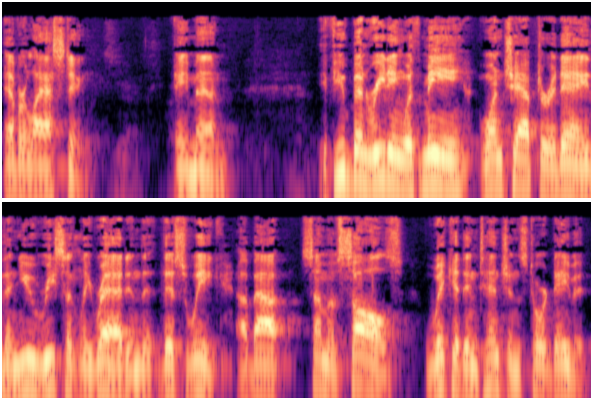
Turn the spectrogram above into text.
everlasting. Amen. If you've been reading with me one chapter a day, then you recently read in the, this week about some of Saul's wicked intentions toward David.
